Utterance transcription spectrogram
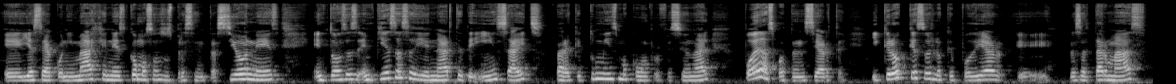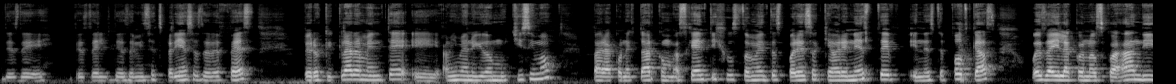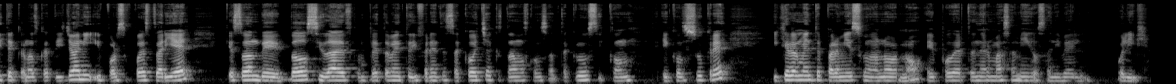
eh, ya sea con imágenes, cómo son sus presentaciones. Entonces empiezas a llenarte de insights para que tú mismo como profesional puedas potenciarte. Y creo que eso es lo que podría eh, resaltar más desde, desde, desde, mis experiencias de The Fest, pero que claramente eh, a mí me han ayudado muchísimo para conectar con más gente y justamente es por eso que ahora en este, en este podcast, pues ahí la conozco a Andy, te conozco a ti Johnny y por supuesto a Ariel, que son de dos ciudades completamente diferentes a Cocha, que estamos con Santa Cruz y con, y con Sucre y que realmente para mí es un honor, ¿no? Eh, poder tener más amigos a nivel Bolivia.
